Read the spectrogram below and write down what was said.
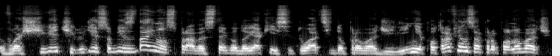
właściwie ci ludzie sobie zdają sprawę z tego, do jakiej sytuacji doprowadzili, nie potrafią zaproponować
